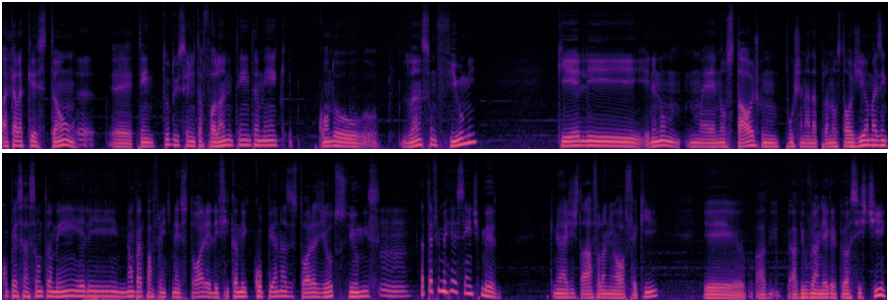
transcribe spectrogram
aquela questão, é, é, tem tudo isso que a gente tá falando e tem também que- quando lança um filme que ele ele não, não é nostálgico, não puxa nada pra nostalgia, mas em compensação também ele não vai pra frente na história, ele fica meio que copiando as histórias de outros filmes, uhum. até filme recente mesmo. Que nem a gente tava falando em off aqui, a, a Viúva Negra que eu assisti,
